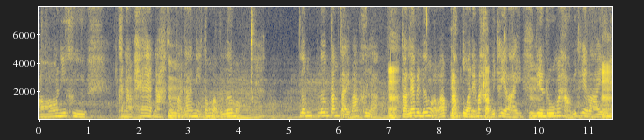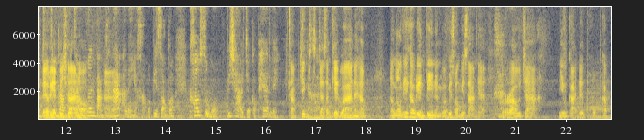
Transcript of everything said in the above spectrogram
อ๋อ นี่คือคณะแพทย์นะ ต้องมาอืมด้านนี้ต้องแบบว่าเริ่มแบบ เริ่มเริ่มตั้งใจมากขึ้นละอ่า ตอนแรกเป็นเรื่องแบบว่า ปรับอืมตัวในมหาครับวิทยาลัย อืม เรียนรู้มหาวิทยาลัยอ่ามีได้เรียนวิชากิจกรรมรู้จักนอกเพื่อนต่างคณะอ่าอะไรอย่างเงี้ยค่ะพอปีสองก็เข้าสู่โหมดวิชาเกี่ยวกับแพทย์เลย ครับจึงนะคะ จะสังเกตว่านะครับน้องๆที่เข้าเรียนปีหนึ่งหรือว่าปีสองปีสามเนี่ย ค่ะ เราจะ มีโอกาสได้พบกับเ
